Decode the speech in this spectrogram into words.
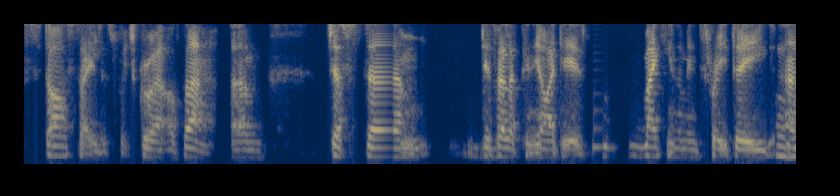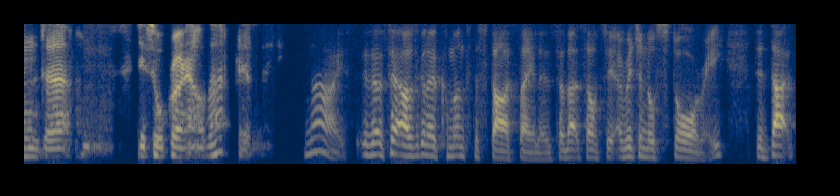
Star Sailors, which grew out of that. Um, just um, developing the ideas, making them in 3D, mm-hmm. and uh, it's all grown out of that, really. Nice. So I was going to come on to the Star Sailors. So that's obviously original story. Did that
